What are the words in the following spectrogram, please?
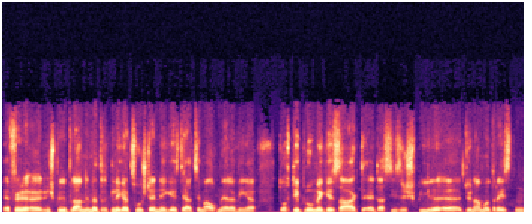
der für äh, den Spielplan in der dritten Liga zuständig ist. Der hat es ihm auch mehr oder weniger durch die Blume gesagt, äh, dass dieses Spiel Dynamo Dresden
